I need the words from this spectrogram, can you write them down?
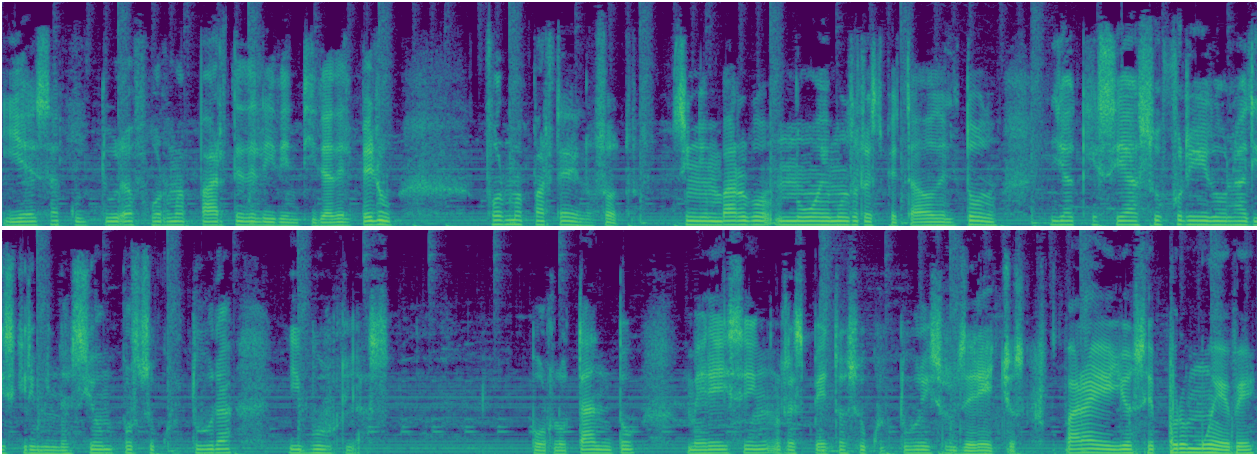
y esa cultura forma parte de la identidad del Perú, forma parte de nosotros. Sin embargo, no hemos respetado del todo, ya que se ha sufrido la discriminación por su cultura y burlas. Por lo tanto, merecen respeto a su cultura y sus derechos. Para ello se promueve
